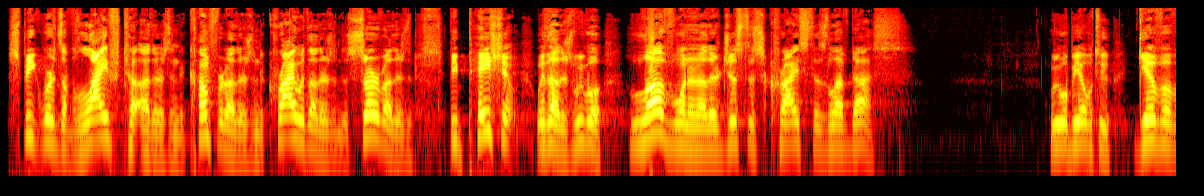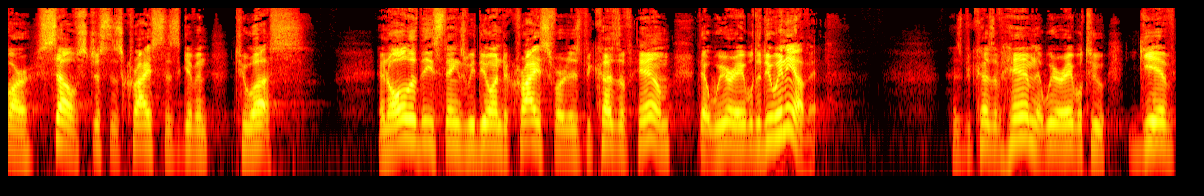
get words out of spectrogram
speak words of life to others and to comfort others and to cry with others and to serve others and be patient with others. We will love one another just as Christ has loved us. We will be able to give of ourselves just as Christ has given to us. And all of these things we do unto Christ, for it is because of Him that we are able to do any of it. It's because of him that we are able to give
